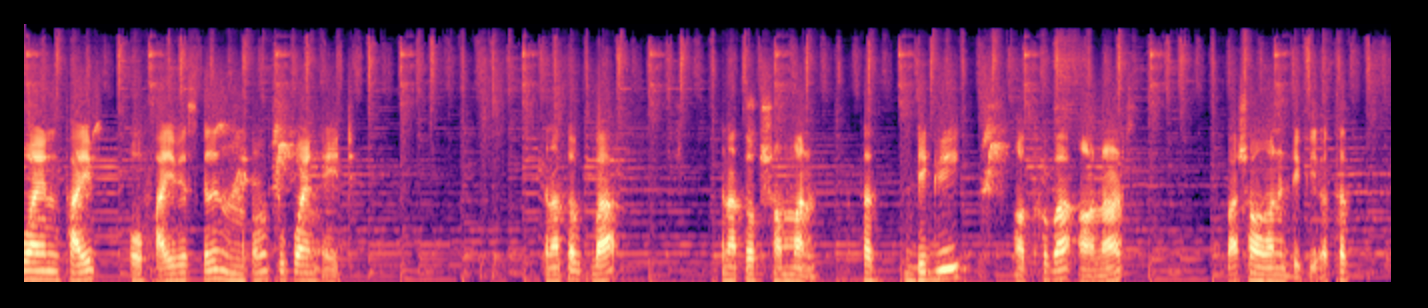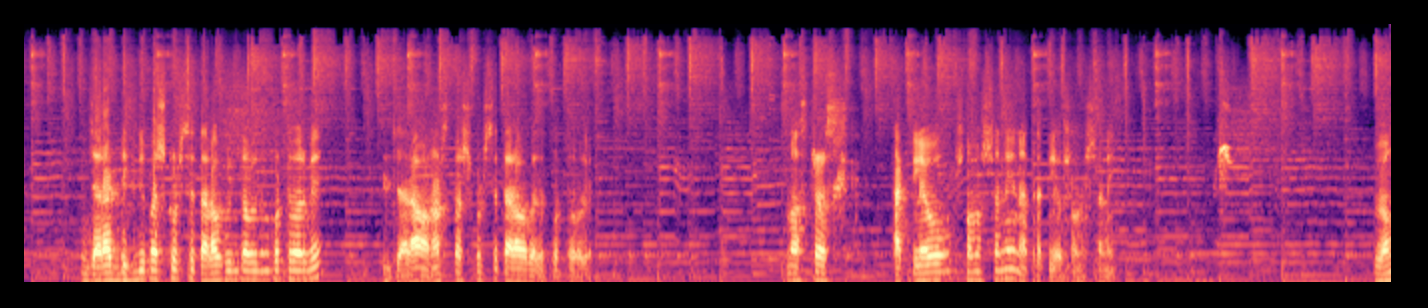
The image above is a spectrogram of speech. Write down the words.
পয়েন্ট ফাইভ ও ফাইভ স্কেলে ন্যূনতম টু পয়েন্ট এইট। স্নাতক বা স্নাতক সম্মান অর্থাৎ ডিগ্রি অথবা অনার্স বা সমমানের ডিগ্রি, অর্থাৎ যারা ডিগ্রি পাস করছে তারাও কিন্তু আবেদন করতে পারবে, যারা অনার্স পাস করছে তারাও আবেদন করতে পারবে। মাস্টার্স থাকলেও সমস্যা নেই, না থাকলেও সমস্যা নেই। এবং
